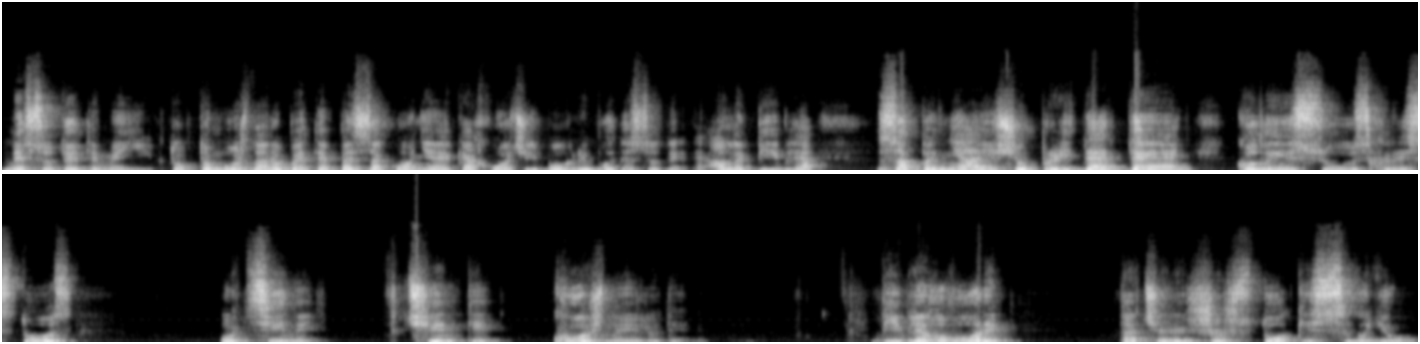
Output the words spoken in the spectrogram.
не судитиме їх. Тобто можна робити беззаконня, яке хоче, і Бог не буде судити. Але Біблія запевняє, що прийде день, коли Ісус Христос оцінить вчинки кожної людини. Біблія говорить, та через жорстокість свою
